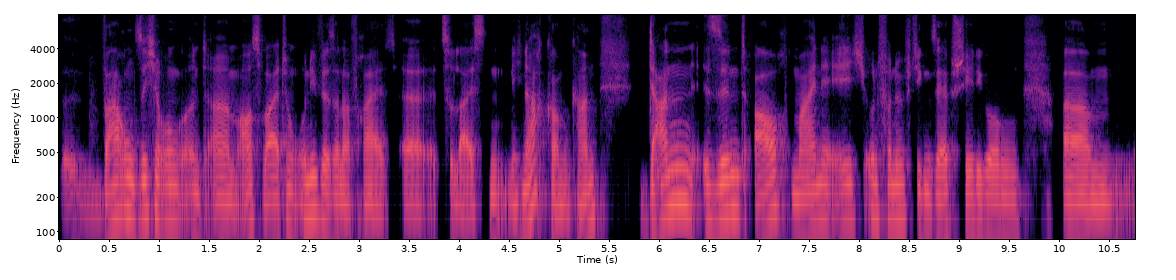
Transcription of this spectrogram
Wahrung, Sicherung und ähm, Ausweitung universeller Freiheit äh, zu leisten, nicht nachkommen kann, dann sind auch, meine ich, unvernünftigen Selbstschädigungen ähm,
